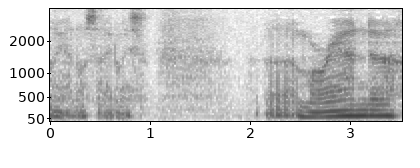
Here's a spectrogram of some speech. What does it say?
Oh yeah, no sideways. Uh, Miranda.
